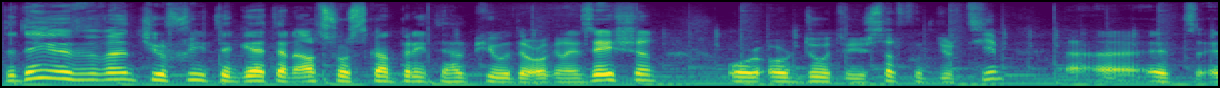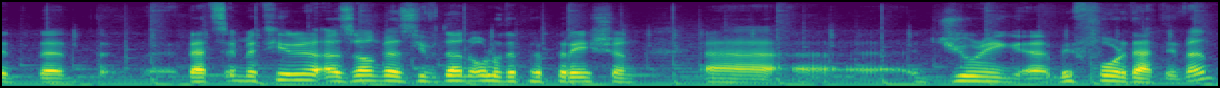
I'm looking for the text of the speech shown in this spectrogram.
The day of the event, you're free to get an outsourced company to help you with the organization or, or do it yourself with your team. Uh, it's, it, that, that's immaterial as long as you've done all of the preparation uh, uh, during, before that event.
